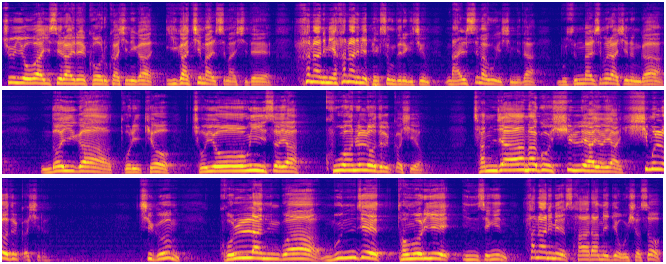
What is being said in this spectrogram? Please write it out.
주 여호와 이스라엘의 거룩하시니가 이같이 말씀하시되 하나님이 하나님의 백성들에게 지금 말씀하고 계십니다. 무슨 말씀을 하시는가? 너희가 돌이켜 조용히 있어야 구원을 얻을 것이요 잠잠하고 신뢰하여야 힘을 얻을 것이라. 지금 곤란과 문제 덩어리의 인생인 하나님의 사람에게 오셔서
